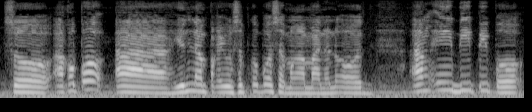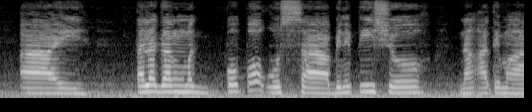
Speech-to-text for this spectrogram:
So, ako po, ah, yun lang pakiusap ko po sa mga manonood. Ang ABP po ay talagang magpo-focus sa benepisyo ng ating mga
